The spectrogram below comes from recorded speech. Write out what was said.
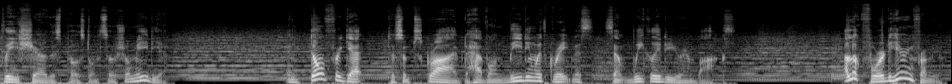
Please share this post on social media. And don't forget to subscribe to have On Leading with Greatness sent weekly to your inbox. I look forward to hearing from you.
